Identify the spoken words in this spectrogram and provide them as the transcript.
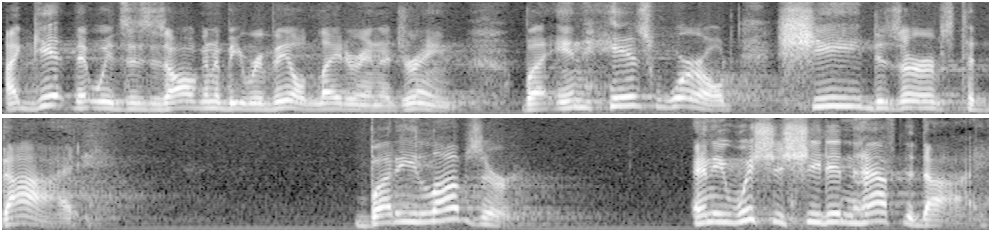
I get that this is all going to be revealed later in a dream. But in his world, she deserves to die. But he loves her. And he wishes she didn't have to die.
